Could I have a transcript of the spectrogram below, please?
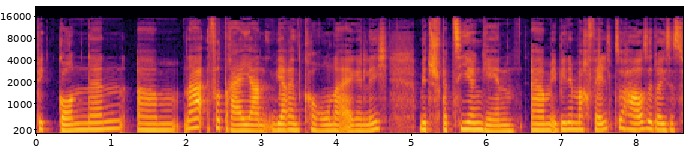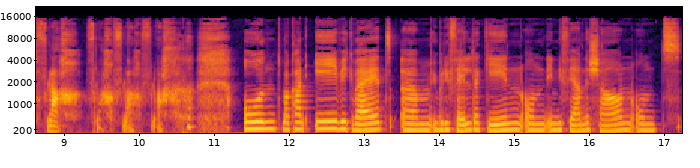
begonnen, ähm, na, vor drei Jahren, während Corona eigentlich, mit Spazierengehen. Ähm, ich bin in Machfeld zu Hause, da ist es flach, flach, flach, flach. Und man kann ewig weit ähm, über die Felder gehen und in die Ferne schauen und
